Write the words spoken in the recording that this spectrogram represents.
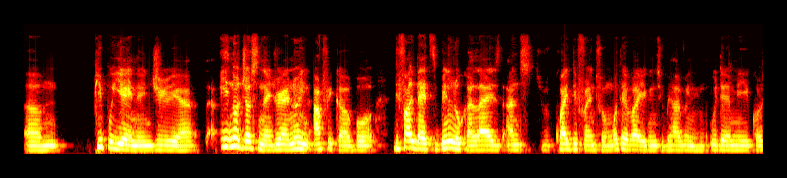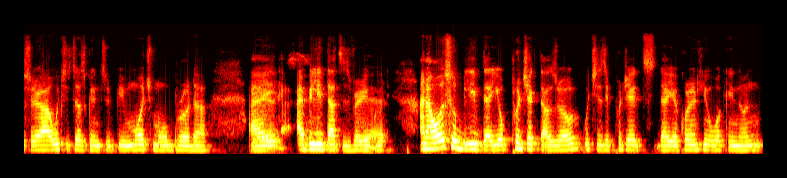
um, people here in Nigeria, eh, not just in Nigeria, I know in Africa, but the fact that it's been localized and quite different from whatever you're going to be having in Udemy, Coursera, which is just going to be much more broader. I, Yes. I believe that is very Yeah. good. And I also believe that your project as well, which is the project that you're currently working on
